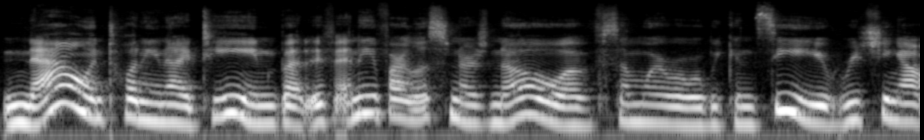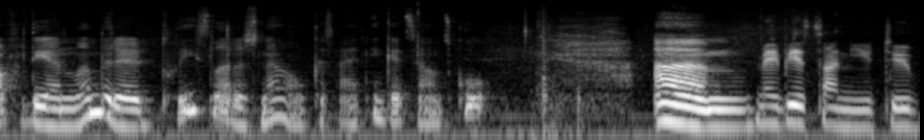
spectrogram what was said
now in 2019. But if any of our listeners know of somewhere where we can see reaching out for the unlimited, please let us know because I think it sounds cool. Um, Maybe it's on YouTube.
